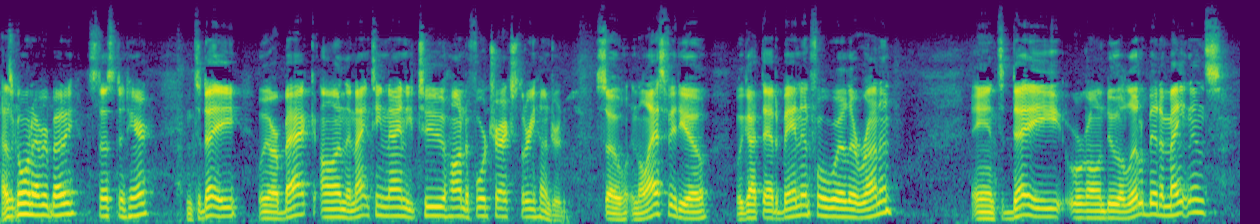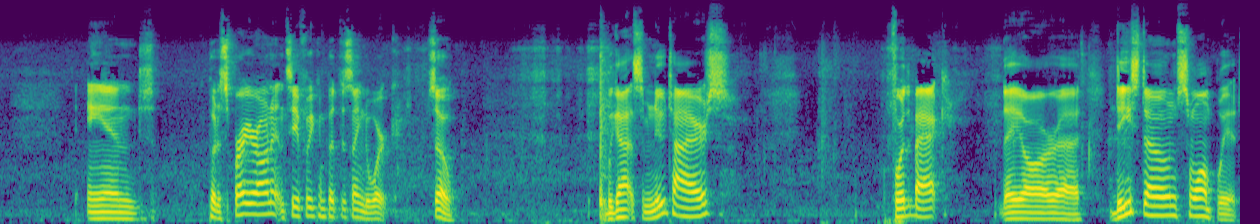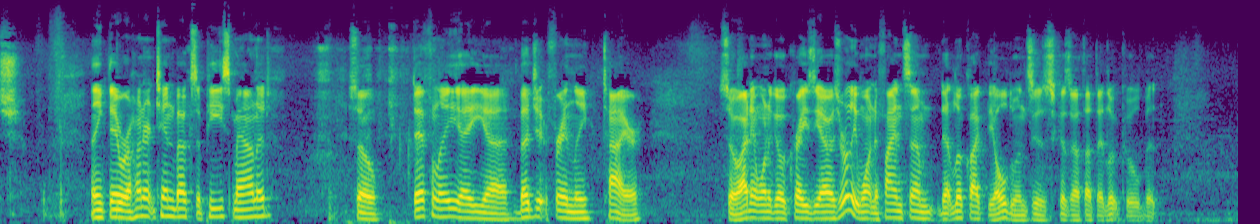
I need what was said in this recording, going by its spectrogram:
How's it going, everybody? It's Dustin here, and today we are back on the 1992 Honda Fourtrax 300. So, in the last video, we got that abandoned four wheeler running, and today we're going to do a little bit of maintenance and put a sprayer on it and see if we can put this thing to work. So, we got some new tires for the back. They are uh, Deestone Swamp Witch. I think they were 110 bucks a piece mounted. So definitely a uh, budget-friendly tire. So I didn't want to go crazy. I was really wanting to find some that looked like the old ones, just because I thought they looked cool, but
